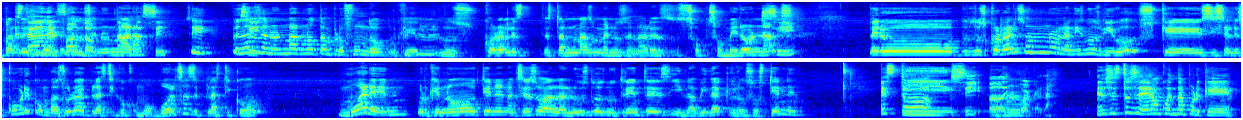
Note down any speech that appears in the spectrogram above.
Tal Están en el fondo. En un mar. Ajá, sí. Sí, pensamos Sí. en un mar no tan profundo, porque los corales están más o menos en áreas so- someronas. Sí. Pero pues, los corales son organismos vivos que si se les cubre con basura de plástico, como bolsas de plástico, mueren porque no tienen acceso a la luz, los nutrientes y la vida que los sostiene. Esto Y- sí, ay. Entonces, esto se dieron cuenta porque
